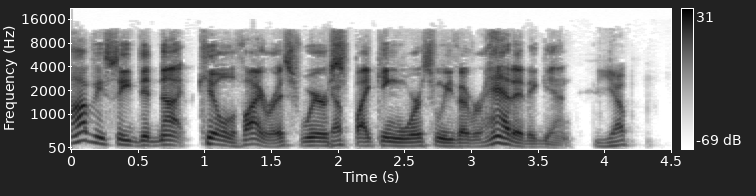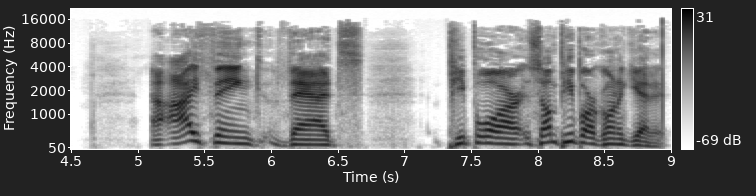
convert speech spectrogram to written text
obviously did not kill the virus. We're yep. spiking worse than we've ever had it again. Yep. I think that people are, some people are going to get it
